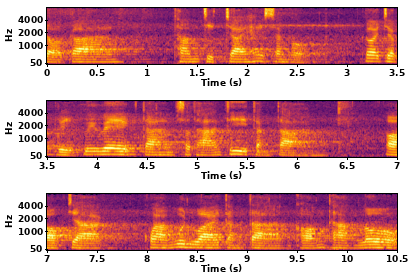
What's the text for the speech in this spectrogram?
ต่อการทำจิตใจให้สงบ ก็จะปลีกวิเวกตามสถานที่ต่างๆ ออกจากความวุ่นวายต่างๆของทางโลก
